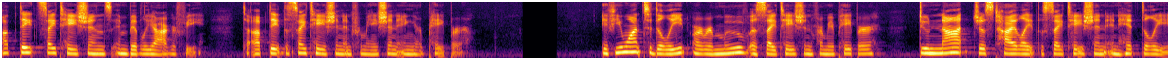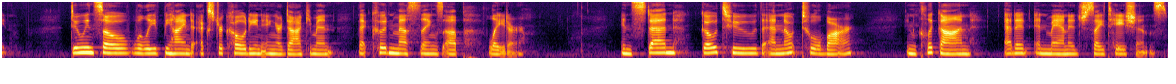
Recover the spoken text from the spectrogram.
Update Citations in Bibliography to update the citation information in your paper. If you want to delete or remove a citation from your paper, do not just highlight the citation and hit delete. Doing so will leave behind extra coding in your document that could mess things up later. Instead, go to the EndNote toolbar and click on Edit and Manage Citations.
